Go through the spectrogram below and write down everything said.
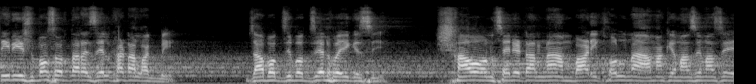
তিরিশ বছর তারা জেল খাটা লাগবে যাবজ্জীবত জেল হয়ে গেছে। শাওন, ছেলেটার নাম, বাড়ি, খোলনা, আমাকে মাঝে মাঝে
